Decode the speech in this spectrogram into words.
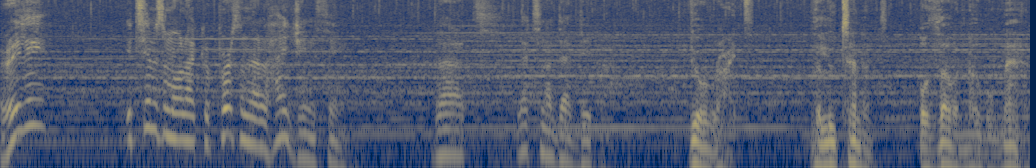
Really? It seems more like a personal hygiene thing. But let's not dive deeper. You're right. The lieutenant, although a noble man,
